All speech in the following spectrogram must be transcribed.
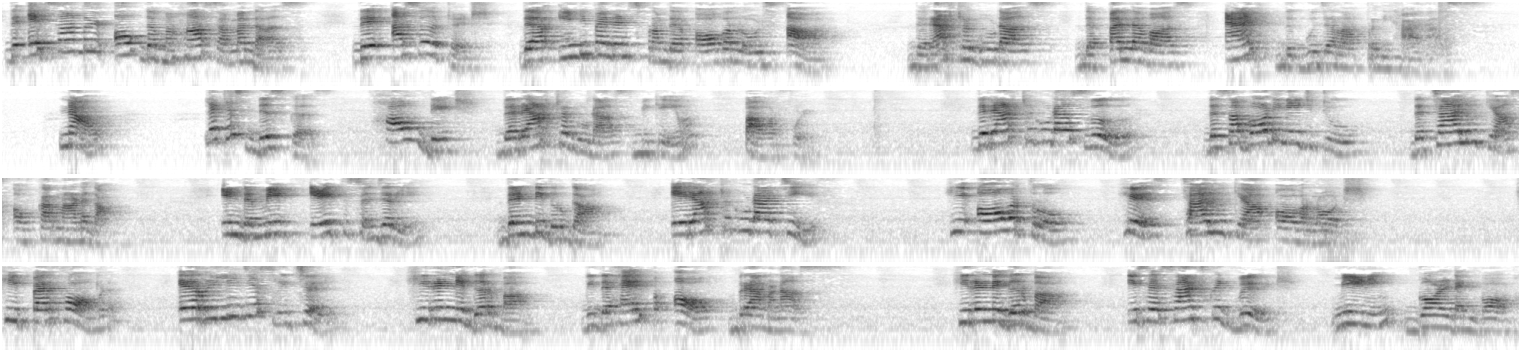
The example of the Mahasambandas, they asserted their independence from their overlords are the Rashtrakutas, the Pallavas and the Gujarat Pratiharas. Now, let us discuss how did the Rashtrakutas became powerful. The Rashtrakutas were the subordinate to the Chalukyas of Karnataka. In the mid 8th century, Danti Durga, a Rashtrakuta chief, he overthrew his Chalukya overlord. He performed a religious ritual, Hiranyagarbha, with the help of Brahmanas. Hiranyagarbha is a Sanskrit word meaning golden war.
